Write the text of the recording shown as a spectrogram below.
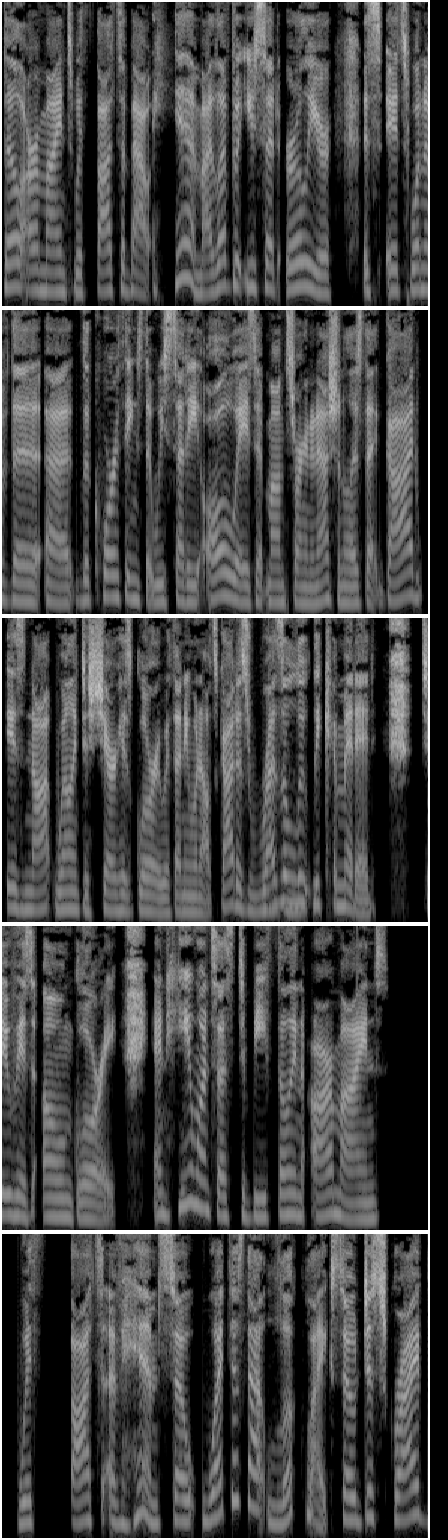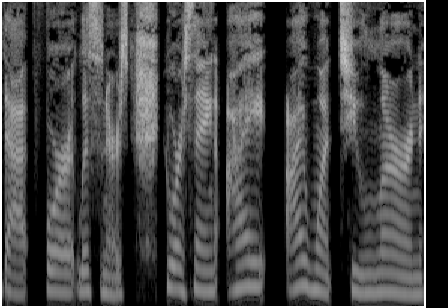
fill our minds with thoughts about him. I loved what you said earlier. It's, it's one of the, uh, the core things that we study always at Mom Strong International is that God is not willing to share his glory with anyone else. God is resolutely committed to his own glory. And he wants us to be filling our minds with thoughts of him. So what does that look like? So describe that for listeners who are saying, I, I want to learn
